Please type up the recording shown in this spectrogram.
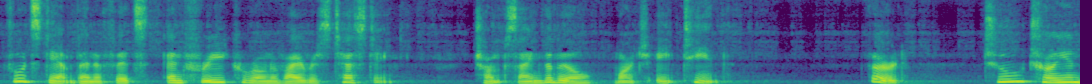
food stamp benefits, and free coronavirus testing. Trump signed the bill March 18th. Third, $2 trillion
